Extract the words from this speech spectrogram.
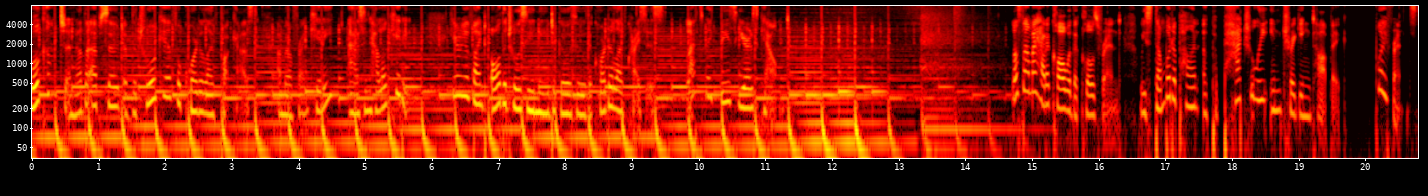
Welcome to another episode of the Toolkit for Quarter Life podcast. I'm your friend Kitty, as in Hello Kitty. Here you'll find all the tools you need to go through the quarter life crisis. Let's make these years count. Last time I had a call with a close friend, we stumbled upon a perpetually intriguing topic boyfriends.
